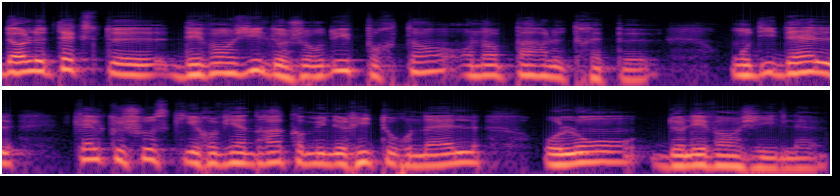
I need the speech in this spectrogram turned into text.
Dans le texte d'évangile d'aujourd'hui, pourtant, on en parle très peu. On dit d'elle quelque chose qui reviendra comme une ritournelle au long de l'évangile.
